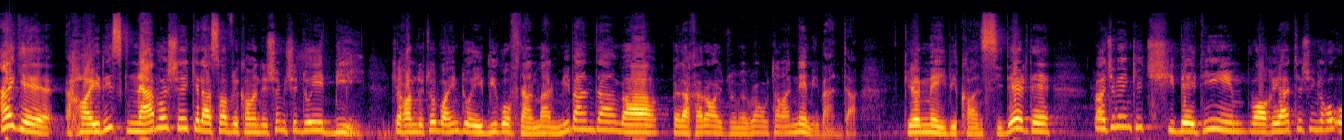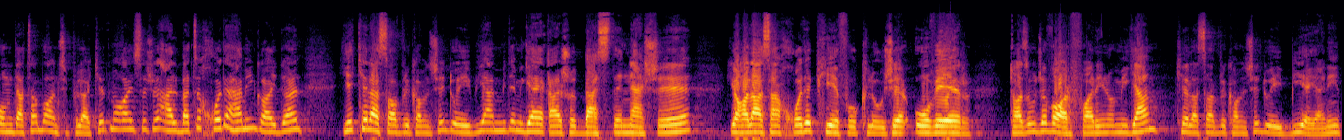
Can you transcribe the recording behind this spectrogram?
اگه های ریسک نباشه کلاس آف ریکامندیشن میشه دو بی که خانم دکتر با این دو بی گفتن من میبندم و بالاخره آیدروم گفتم من نمیبندم. یا میبی کانسیدرده راجع به اینکه چی بدیم واقعیتش اینکه خب عمدتا با آنتی پلاکت مقایسه شده. البته خود همین گایدلاین یک کلاس آف ریکامندیشن دو بی هم میده میگه اگه قرار شد بسته نشه یا حالا اصلا خود پی اف او کلوزر اوور تازه اونجا وارفارین رو میگم کلاس اف ریکامندیشن دوی بیه یعنی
